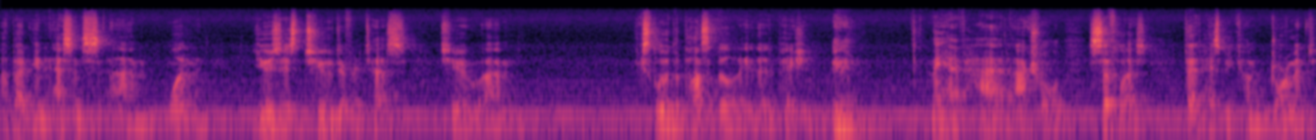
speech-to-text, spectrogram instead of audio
Uh, but in essence, um, one uses two different tests to um, exclude the possibility that a patient may have had actual syphilis that has become dormant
